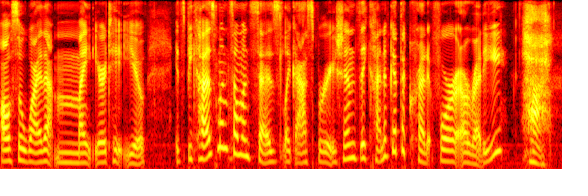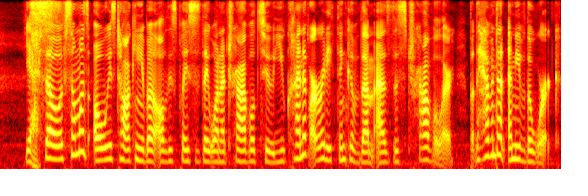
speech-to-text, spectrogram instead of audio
also why that might irritate you. It's because when someone says like aspirations, they kind of get the credit for it already. Ha. Yes. So if someone's always talking about all these places they want to travel to, you kind of already think of them as this traveler, but they haven't done any of the work.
